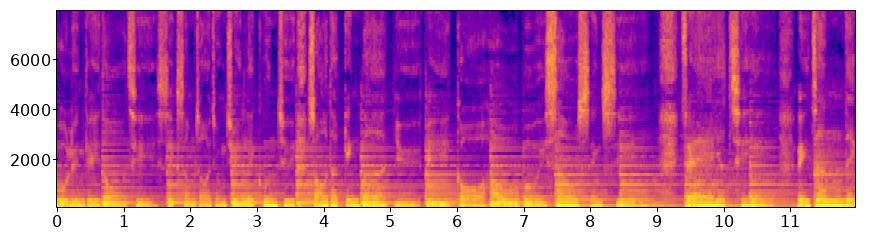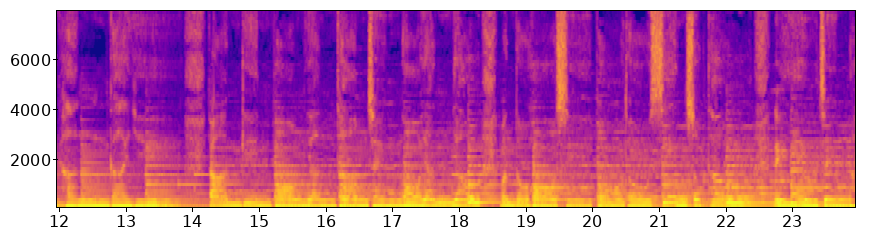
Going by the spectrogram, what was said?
苦恋几多次，悉心栽种，全力灌注，所得竟不如别个后辈收成时。这一次，你真的很介意，但见旁人谈情何引诱，问到何时葡萄先熟透，你要静候，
